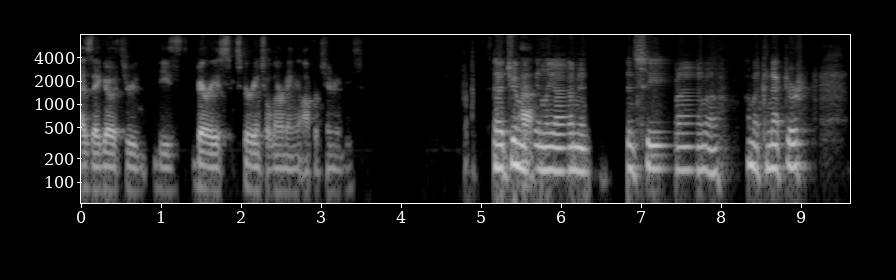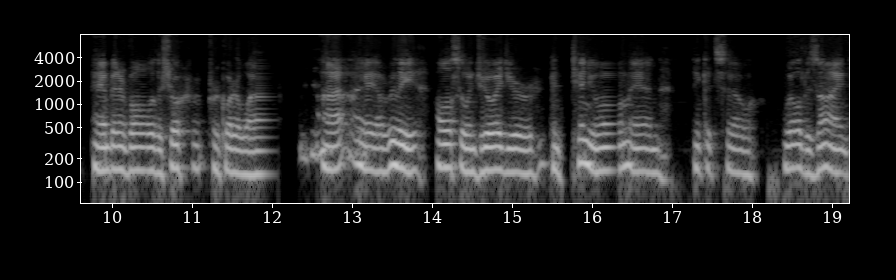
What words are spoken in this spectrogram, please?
as they go through these various experiential learning opportunities. Uh, Jim uh, McKinley, I'm in NC. I'm a I'm a connector and I've been involved with the show for, for quite a while. Mm-hmm. Uh, I uh, really also enjoyed your continuum and think it's uh, well designed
